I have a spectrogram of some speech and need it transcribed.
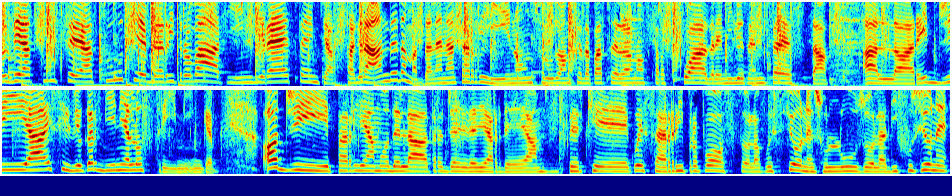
Salve a tutte e a tutti e ben ritrovati in diretta in Piazza Grande da Maddalena Carlino. Un saluto anche da parte della nostra squadra Emilio Tempesta alla regia e Silvio Garbini allo streaming. Oggi parliamo della tragedia di Ardea perché questa ha riproposto la questione sull'uso, la diffusione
